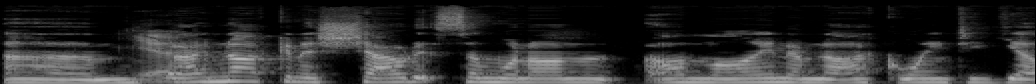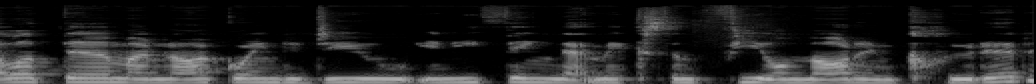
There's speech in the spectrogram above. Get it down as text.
Um, yeah. But I'm not going to shout at someone on online. I'm not going to yell at them. I'm not going to do anything that makes them feel not included.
